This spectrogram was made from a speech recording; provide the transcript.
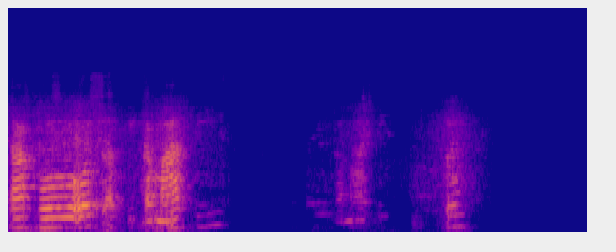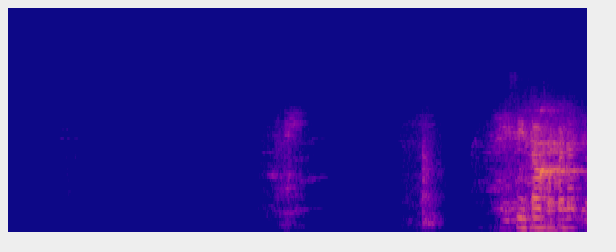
Tapos, at kamatis. Kamatis. Ito. Sitaw pa pala ito.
